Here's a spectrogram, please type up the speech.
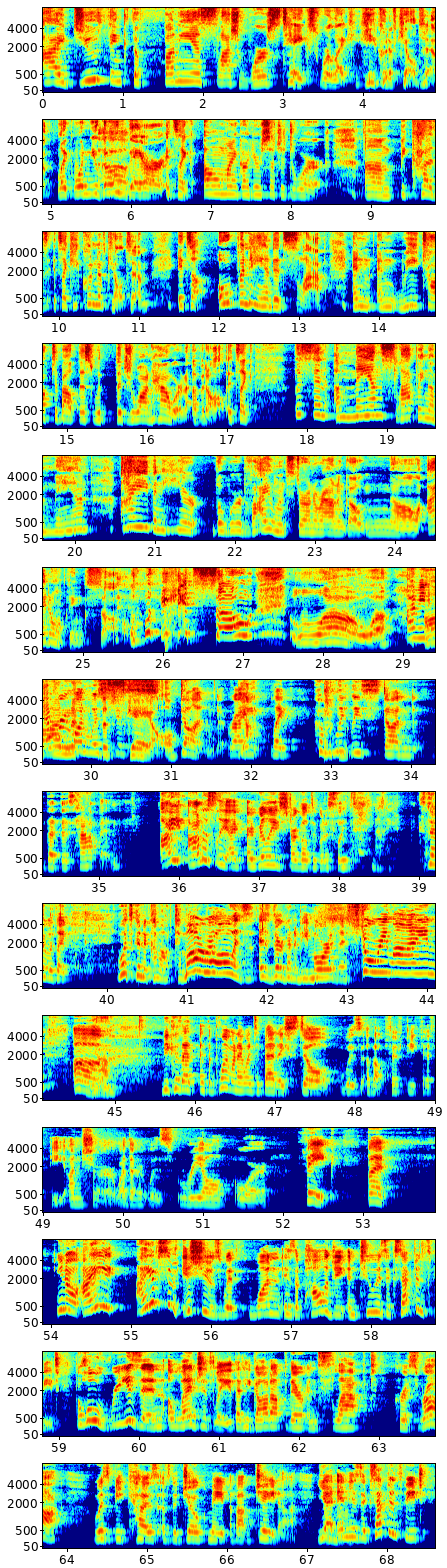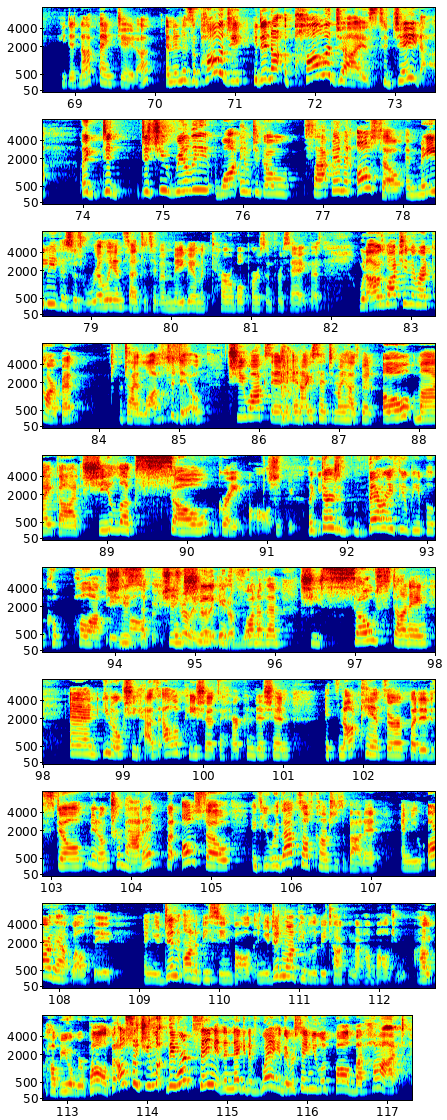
I do think the funniest slash worst takes were like he could have killed him. Like when you go oh. there, it's like, oh my god, you're such a dork, um, because it's like he couldn't have killed him. It's an open-handed slap, and and we talked about this with the Juwan Howard of it all. It's like Listen, a man slapping a man, I even hear the word violence thrown around and go, no, I don't think so. like, it's so low. I mean, everyone was the scale. stunned, right? Yeah. Like, completely stunned that this happened. I honestly, I, I really struggled to go to sleep that night because I was like, what's going to come out tomorrow? Is, is there going to be more to this storyline? Um, yeah because at, at the point when I went to bed, I still was about 50 50 unsure whether it was real or fake. But, you know, I. I have some issues with one, his apology, and two, his acceptance speech. The whole reason, allegedly, that he got up there and slapped Chris Rock was because of the joke made about Jada. Yet mm-hmm. in his acceptance speech, he did not thank Jada. And in his apology, he did not apologize to Jada. Like, did did she really want him to go slap him? And also, and maybe this is really insensitive, and maybe I'm a terrible person for saying this. When I was watching the red carpet, which I love to do, she walks in, and I said to my husband, "Oh my god, she looks so great bald. Like there's very few people who could pull off being she's, bald. She's and really, she really beautiful. is one of them. She's so stunning, and you know she has alopecia. It's a hair condition." It's not cancer, but it is still, you know, traumatic. But also, if you were that self conscious about it and you are that wealthy and you didn't want to be seen bald and you didn't want people to be talking about how bald you, how, how you were bald, but also you look, they weren't saying it in a negative way. They were saying you look bald but hot.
